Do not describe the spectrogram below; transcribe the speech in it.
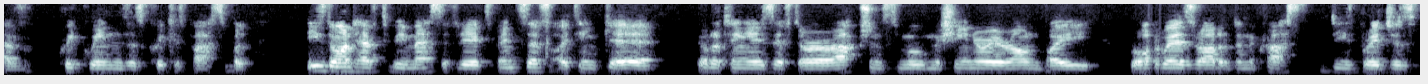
have quick wins as quick as possible. These don't have to be massively expensive. I think uh, the other thing is if there are options to move machinery around by roadways rather than across these bridges,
